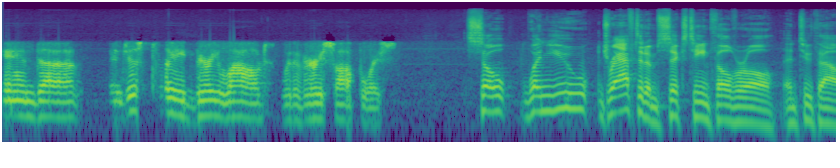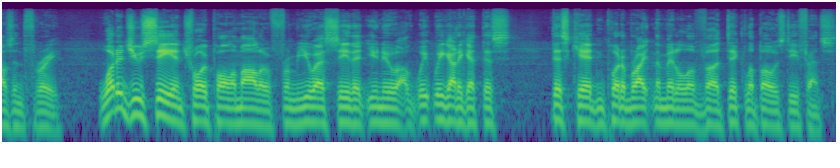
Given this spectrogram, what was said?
and uh, and just played very loud with a very soft voice. So when you drafted him 16th overall in 2003, what did you see in Troy Polamalu from USC that you knew uh, we, we got to get this this kid and put him right in the middle of uh, Dick LeBeau's defense?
